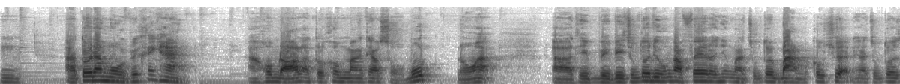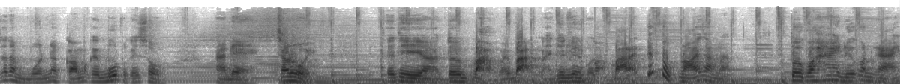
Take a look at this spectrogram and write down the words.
Ừ. à, tôi đang ngồi với khách hàng. À, hôm đó là tôi không mang theo sổ bút đúng không ạ? À, thì vì vì chúng tôi đi uống cà phê thôi nhưng mà chúng tôi bàn một câu chuyện hay là chúng tôi rất là muốn là có một cái bút và cái sổ à, để trao đổi. Thế thì à, tôi bảo với bạn là nhân viên của bà lại tiếp tục nói rằng là tôi có hai đứa con gái.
